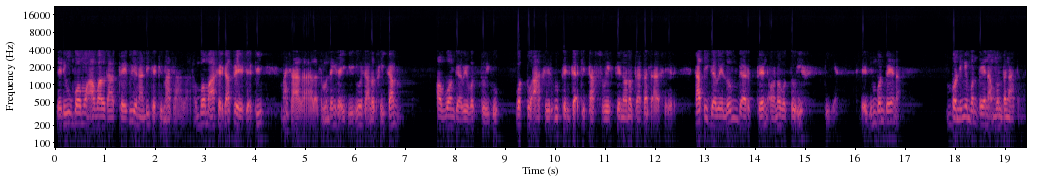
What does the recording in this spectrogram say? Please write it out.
Jadi umpama awal kabeh itu ya nanti jadi masalah. Umpama akhir kabeh jadi masalah. Sementing saya ikut sanut hikam Allah gawe waktu itu, waktu akhir itu ben gak ditaswif, ben ono batas akhir. Tapi gawe longgar ben ono waktu ikhtiar. Jadi pun penak. Pun ini pun penak, pun tengah-tengah.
